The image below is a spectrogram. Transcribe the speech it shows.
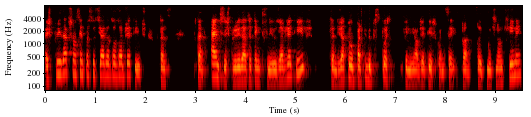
As prioridades são sempre associadas aos objetivos. Portanto, portanto antes das prioridades eu tenho que definir os objetivos. Portanto, já estou a partir do pressuposto que definem objetivos quando sei, pronto, sei que muitos não definem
